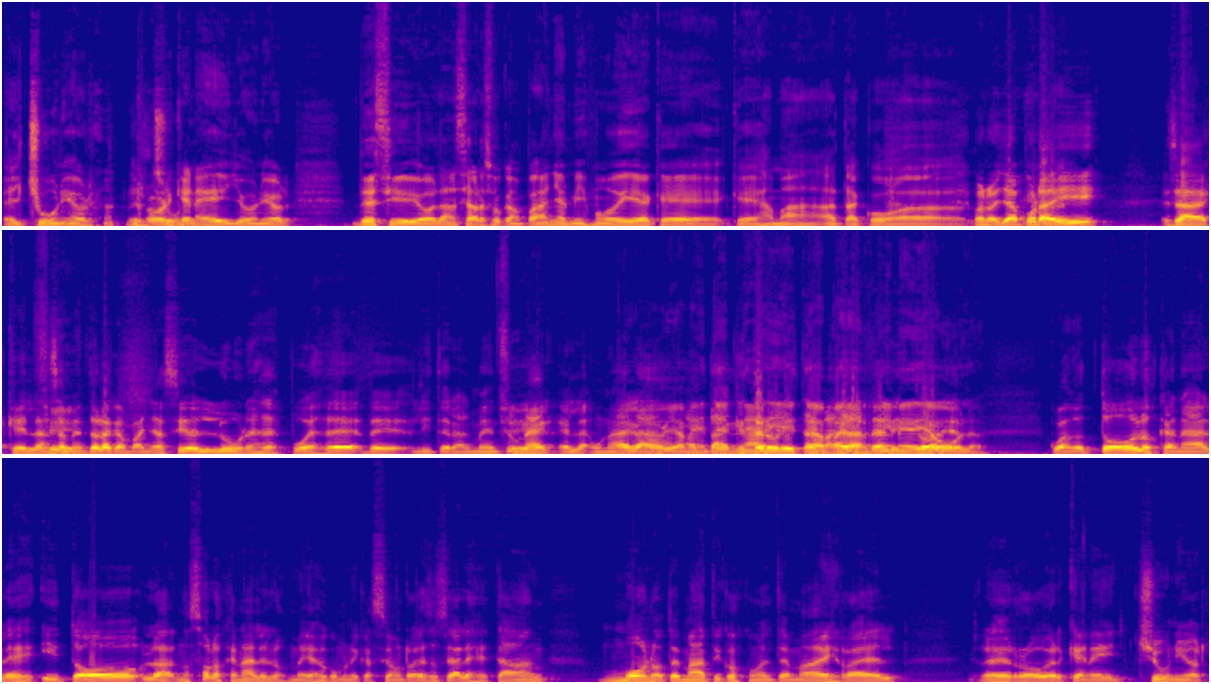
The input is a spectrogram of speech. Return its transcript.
el Junior, el Robert Kennedy Jr., decidió lanzar su campaña el mismo día que, que jamás atacó a... Bueno, ya por ahí... O sea, es que el lanzamiento de la campaña ha sido el lunes después de, de literalmente una, una, de las ataques terroristas más grandes de la historia. Cuando todos los canales y todos, no solo los canales, los medios de comunicación, redes sociales estaban monotemáticos con el tema de Israel, eh, Robert Kennedy Jr.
